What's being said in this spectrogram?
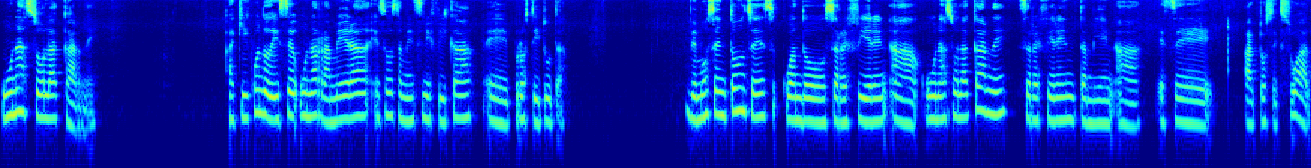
una sola carne. Aquí cuando dice una ramera, eso también significa eh, prostituta. Vemos entonces cuando se refieren a una sola carne, se refieren también a ese acto sexual.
